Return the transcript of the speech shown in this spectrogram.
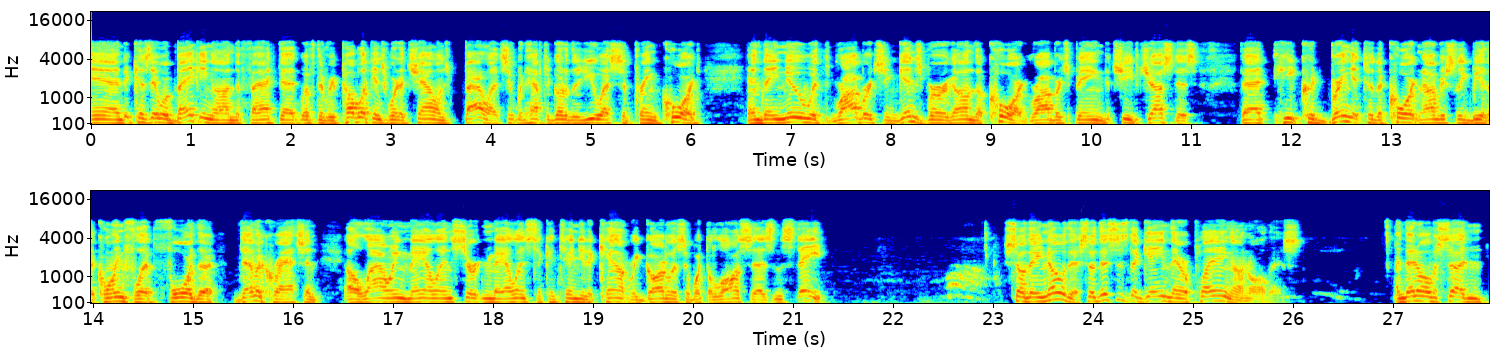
and because they were banking on the fact that if the Republicans were to challenge ballots, it would have to go to the U.S. Supreme Court. And they knew with Roberts and Ginsburg on the court, Roberts being the Chief Justice, that he could bring it to the court and obviously be the coin flip for the Democrats and allowing mail ins, certain mail ins to continue to count regardless of what the law says in the state. So they know this. So this is the game they were playing on all this. And then all of a sudden,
